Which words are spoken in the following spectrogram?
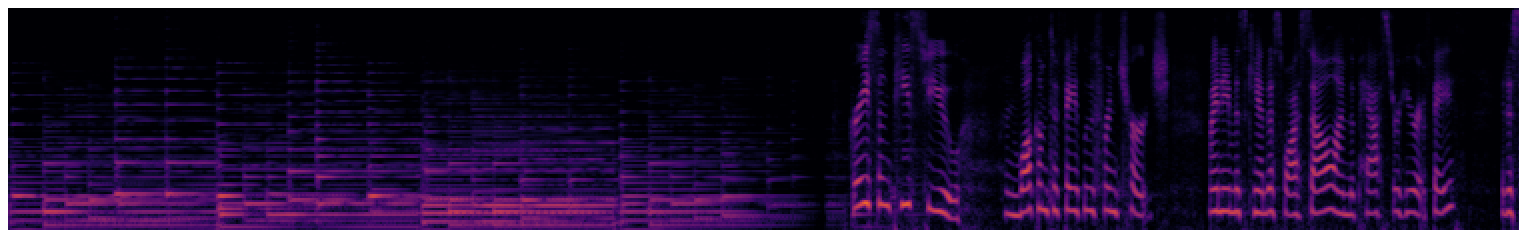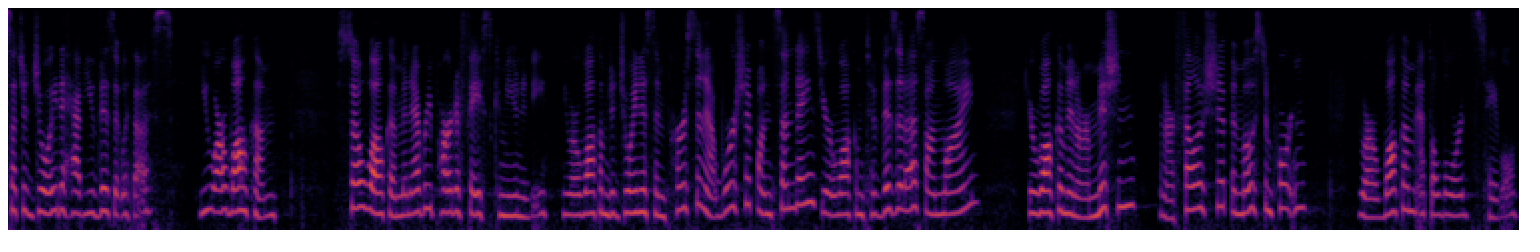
Grace and peace to you, and welcome to Faith Lutheran Church. My name is Candace Wassell. I'm the pastor here at Faith. It is such a joy to have you visit with us. You are welcome. So welcome in every part of Faith's community. You are welcome to join us in person at worship on Sundays. You're welcome to visit us online. You're welcome in our mission and our fellowship, and most important, you are welcome at the Lord's table.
